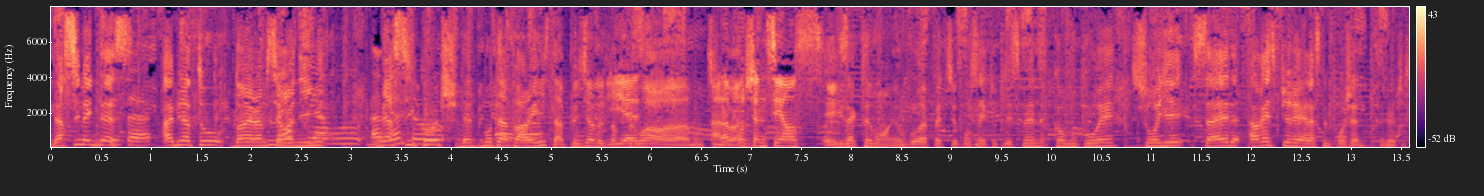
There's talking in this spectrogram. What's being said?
Merci Megdes. À bientôt dans RMC Merci Running. À vous. À Merci bientôt. coach d'être monté à Paris. C'était un plaisir de te yes. recevoir euh, mon petit À la Johan. prochaine séance. Exactement. Et on vous répète ce conseil toutes les semaines quand vous pourrez. Souriez, ça aide à respirer. À la semaine prochaine. Salut à tous.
